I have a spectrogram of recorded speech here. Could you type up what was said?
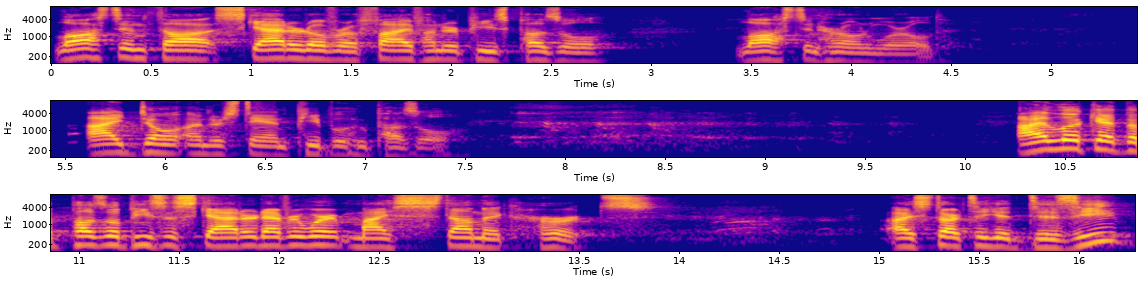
lost in thought, scattered over a 500 piece puzzle, lost in her own world. I don't understand people who puzzle. I look at the puzzle pieces scattered everywhere, my stomach hurts. I start to get dizzy,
